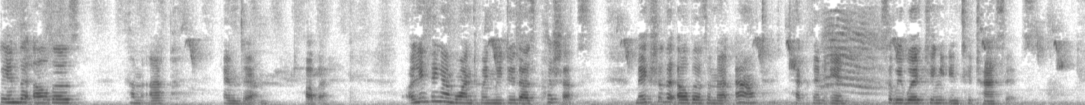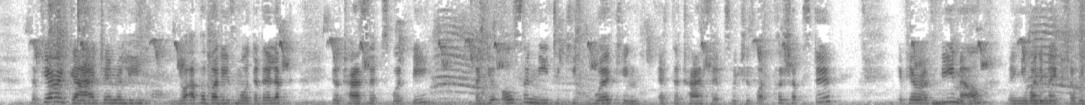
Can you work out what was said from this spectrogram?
bend the elbows, come up and down, hover. Only thing I want when we do those push-ups, make sure the elbows are not out, tuck them in. So we're working into triceps. So if you're a guy, generally your upper body is more developed, your triceps would be, but you also need to keep working at the triceps, which is what push-ups do. If you're a female, then you want to make sure we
